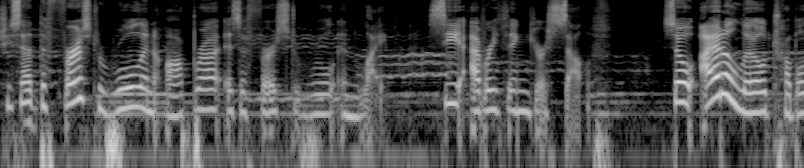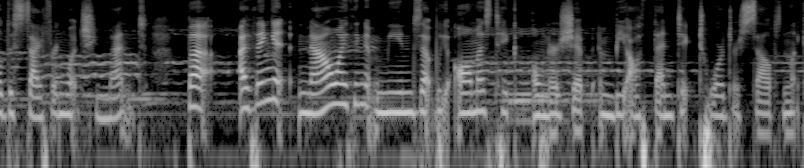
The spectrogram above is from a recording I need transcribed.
She said the first rule in opera is a first rule in life. See everything yourself. So I had a little trouble deciphering what she meant, but I think it now I think it means that we all must take ownership and be authentic towards ourselves and like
